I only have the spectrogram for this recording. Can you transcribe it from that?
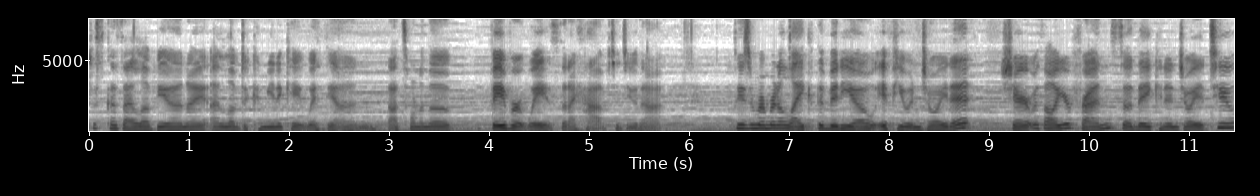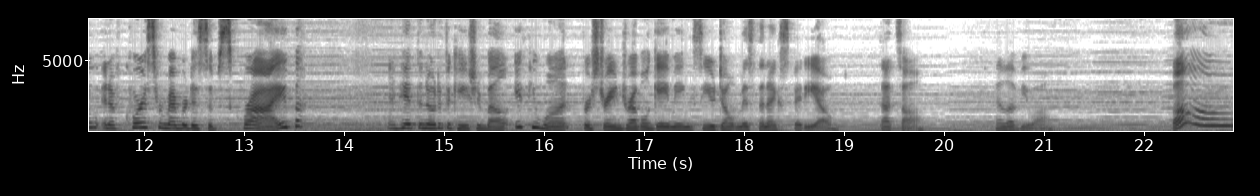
just because I love you and I, I love to communicate with you, and that's one of the favorite ways that I have to do that. Please remember to like the video if you enjoyed it, share it with all your friends so they can enjoy it too, and of course remember to subscribe and hit the notification bell if you want for Strange Rebel Gaming so you don't miss the next video. That's all. I love you all. Bye!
